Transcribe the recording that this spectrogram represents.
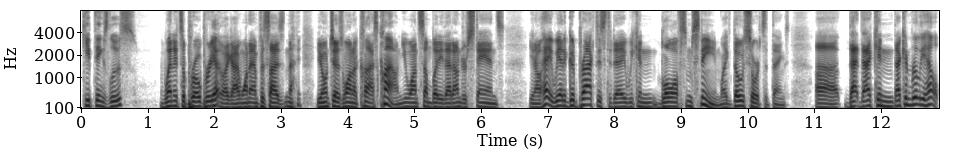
Keep things loose. When it's appropriate, Yep. like I want to emphasize, you don't just want a class clown. You want somebody that understands. You know, hey, we had a good practice today. We can blow off some steam, like those sorts of things. Uh, that that can that can really help.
